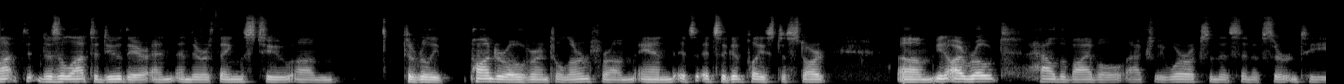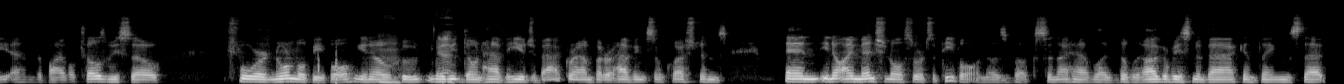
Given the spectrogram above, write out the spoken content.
lot. To, there's a lot to do there, and and there are things to um, to really ponder over and to learn from. And it's it's a good place to start. Um, you know, I wrote how the Bible actually works and the sin of certainty, and the Bible tells me so for normal people, you know, Mm, who maybe yeah. don't have a huge background but are having some questions. And, you know, I mention all sorts of people in those books, and I have like bibliographies in the back and things that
